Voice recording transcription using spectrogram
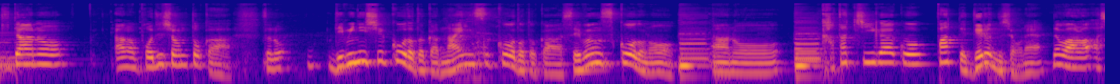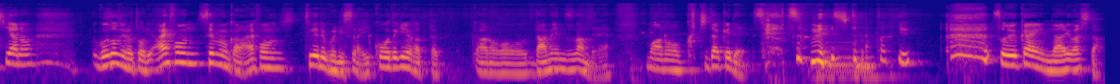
ギターの、あの、ポジションとか、その、ディミニッシュコードとか、ナインスコードとか、セブンスコードの、あの、形がこう、パッて出るんでしょうね。でもあの、足あの、ご存知の通り iPhone7 から iPhone12 にすら移行できなかった、あの、ダメンズなんでね。もうあの、口だけで 説明しちゃったっていう。そういう回になりました。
